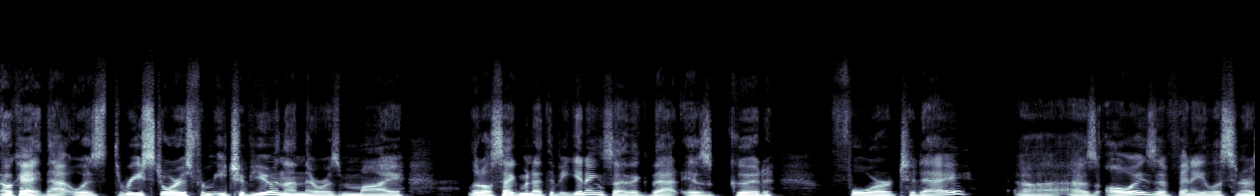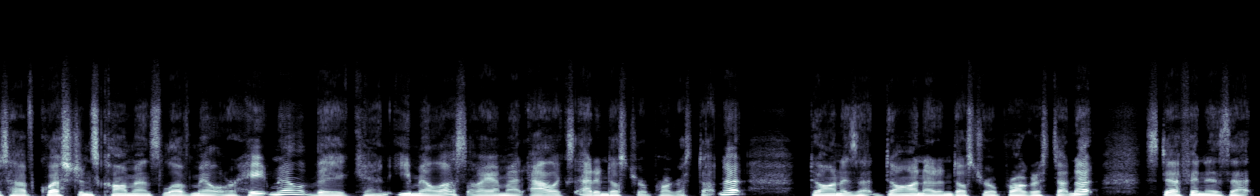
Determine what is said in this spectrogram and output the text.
Okay, that was three stories from each of you. And then there was my little segment at the beginning. So I think that is good for today. Uh, as always, if any listeners have questions, comments, love mail, or hate mail, they can email us. I am at alex at industrialprogress.net. Don is at don at industrialprogress.net. Steffen is at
